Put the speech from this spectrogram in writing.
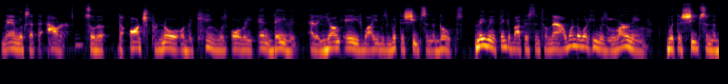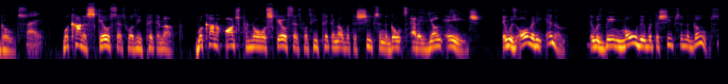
Man looks at the outer. So the, the entrepreneur or the king was already in David at a young age while he was with the sheeps and the goats. I didn't even think about this until now. I wonder what he was learning with the sheeps and the goats. Right. What kind of skill sets was he picking up? What kind of entrepreneurial skill sets was he picking up with the sheeps and the goats at a young age? It was already in him. It was being molded with the sheeps and the goats.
